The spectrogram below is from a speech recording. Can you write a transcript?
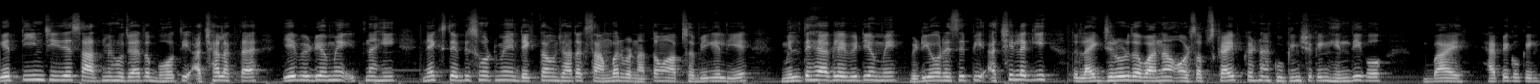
ये तीन चीज़ें साथ में हो जाए तो बहुत ही अच्छा लगता है। ये वीडियो में इतना ही। नेक्स्ट एपिसोड में देखता हूँ जहाँ तक सांभर बनाता हूँ आप सभी के लिए। मिलते हैं अगले वीडियो में। वीडियो और रेसिपी अच्छी लगी तो लाइक ज़रूर दबाना और सब्सक्राइब करना कुकिंग शुकिंग हिंदी को। बाय हैप्पी कुकिंग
